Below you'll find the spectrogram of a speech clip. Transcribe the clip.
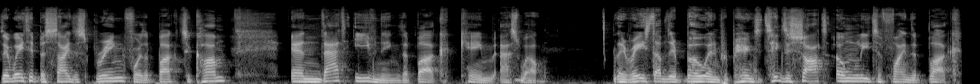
They waited beside the spring for the buck to come, and that evening the buck came as well. They raised up their bow and preparing to take the shot, only to find the buck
